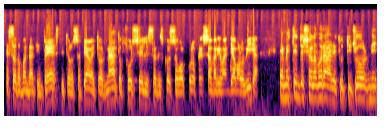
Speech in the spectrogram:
è stato mandato in prestito, lo sappiamo, è tornato, forse l'estate scorsa qualcuno pensava rimandiamolo via e mettendoci a lavorare tutti i giorni,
